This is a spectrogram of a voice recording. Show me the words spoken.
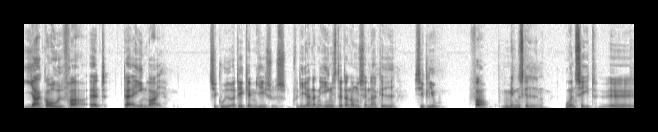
Jeg går ud fra, at der er en vej til Gud, og det er gennem Jesus. Fordi han er den eneste, der nogensinde har givet sit liv for menneskeheden. Uanset, øh,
